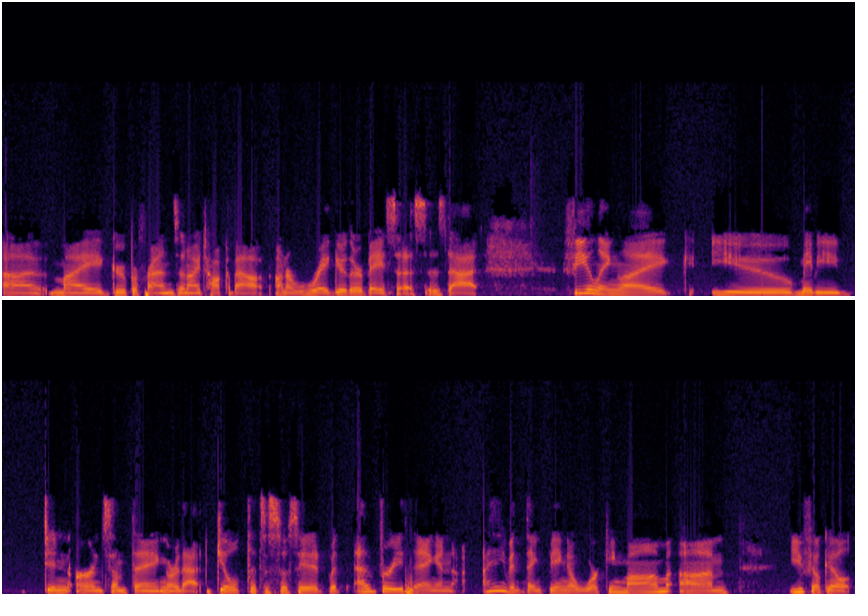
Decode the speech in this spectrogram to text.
uh, my group of friends and I talk about on a regular basis is that feeling like you maybe didn't earn something or that guilt that's associated with everything. And I even think being a working mom, um, you feel guilt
